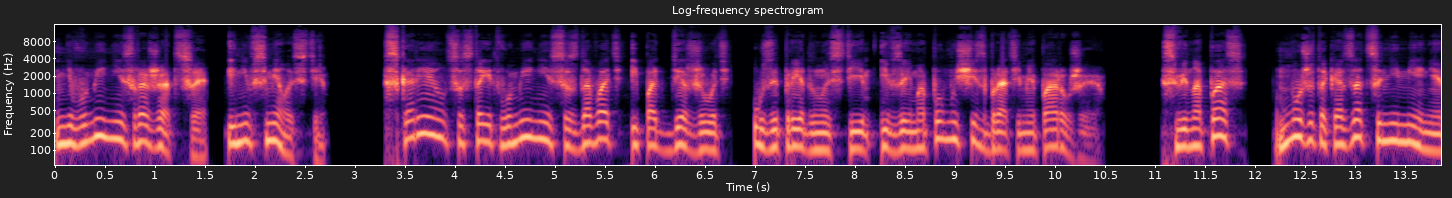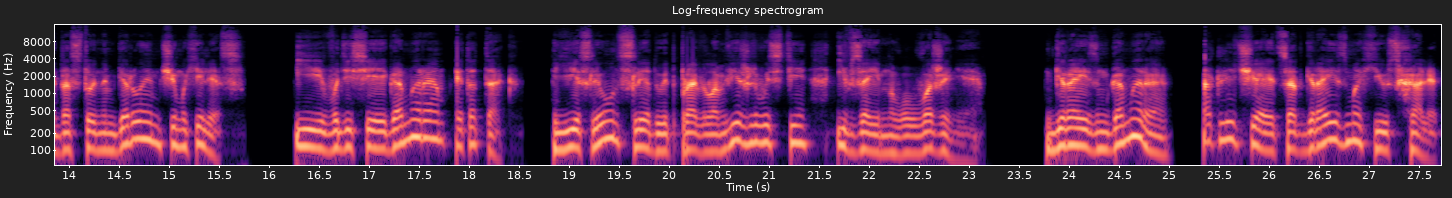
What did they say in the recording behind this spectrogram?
не в умении сражаться и не в смелости. Скорее он состоит в умении создавать и поддерживать узы преданности и взаимопомощи с братьями по оружию. Свинопас может оказаться не менее достойным героем, чем Ахиллес. И в Одиссее Гомера это так, если он следует правилам вежливости и взаимного уважения. Героизм Гомера отличается от героизма Хьюз Халлет.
